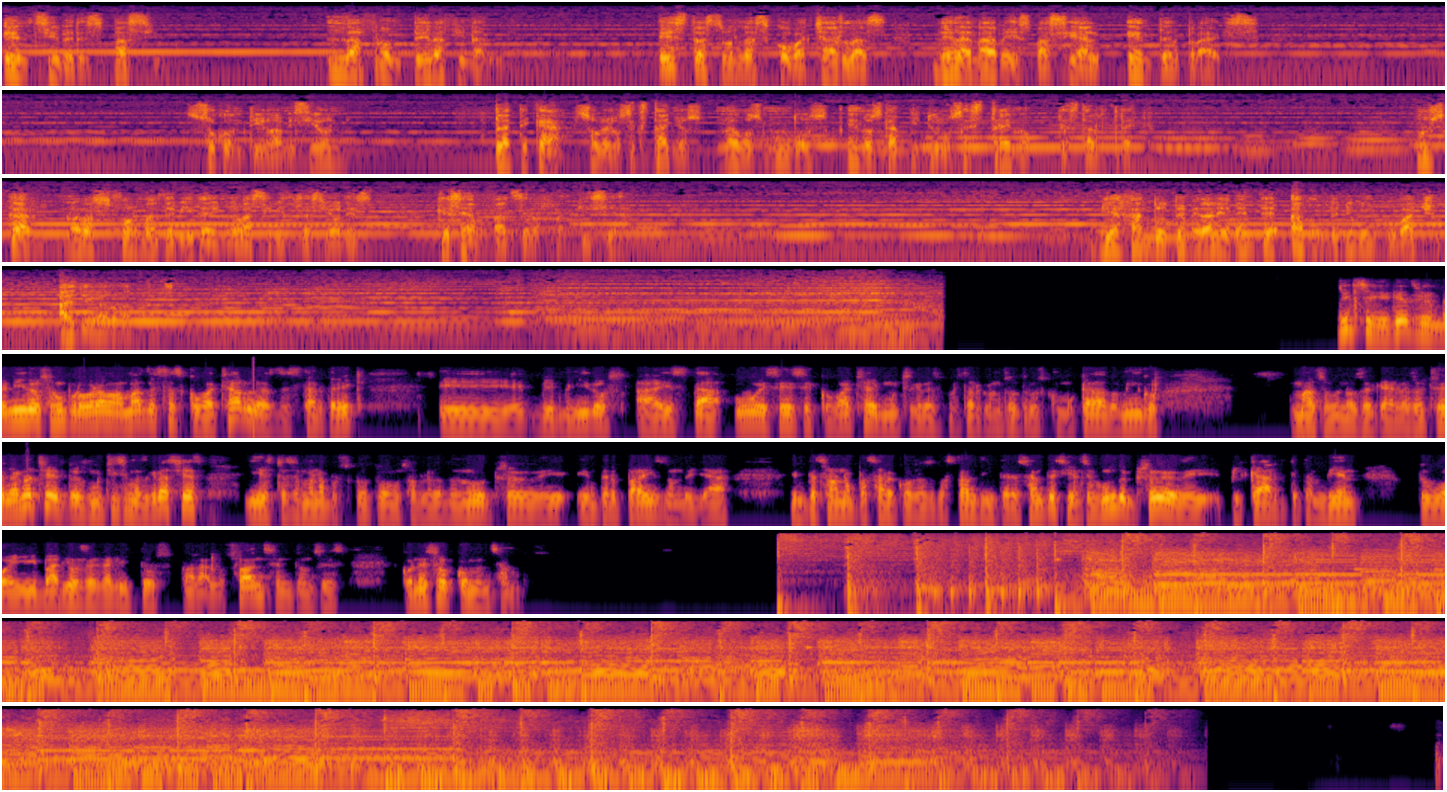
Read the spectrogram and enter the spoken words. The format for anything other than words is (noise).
el ciberespacio, la frontera final. Estas son las covacharlas de la nave espacial Enterprise. Su continua misión, platicar sobre los extraños nuevos mundos en los capítulos estreno de Star Trek. Buscar nuevas formas de vida y nuevas civilizaciones que sean fans de la franquicia. Viajando temerariamente a donde ningún cubacho ha llegado antes. Dixie, que bienvenidos a un programa más de estas covacharlas de Star Trek. Bienvenidos a esta USS Covacha y muchas gracias por estar con nosotros como cada domingo, más o menos cerca de las 8 de la noche. Entonces, muchísimas gracias. Y esta semana, por supuesto, vamos a hablar de un nuevo episodio de Enterprise, donde ya empezaron a pasar cosas bastante interesantes. Y el segundo episodio de Picard, que también tuvo ahí varios regalitos para los fans. Entonces, con eso comenzamos.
